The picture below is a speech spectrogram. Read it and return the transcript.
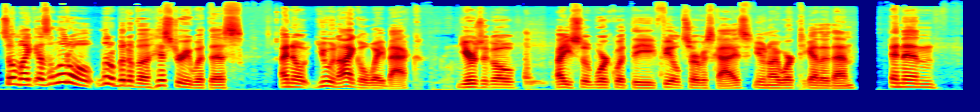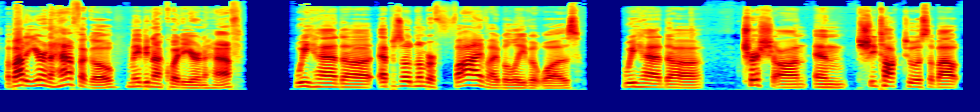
So, Mike, as a little little bit of a history with this, I know you and I go way back. Years ago, I used to work with the field service guys. You and I worked together then. And then about a year and a half ago, maybe not quite a year and a half, we had uh, episode number five, I believe it was. We had uh, Trish on, and she talked to us about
